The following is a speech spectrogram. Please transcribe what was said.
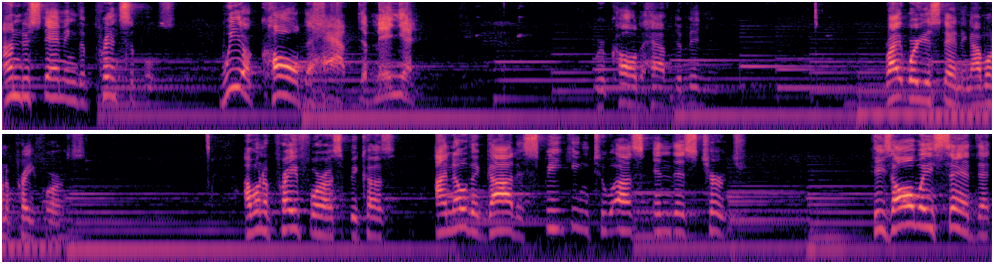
understanding the principles. We are called to have dominion. We're called to have dominion. Right where you're standing, I want to pray for us. I want to pray for us because I know that God is speaking to us in this church. He's always said that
